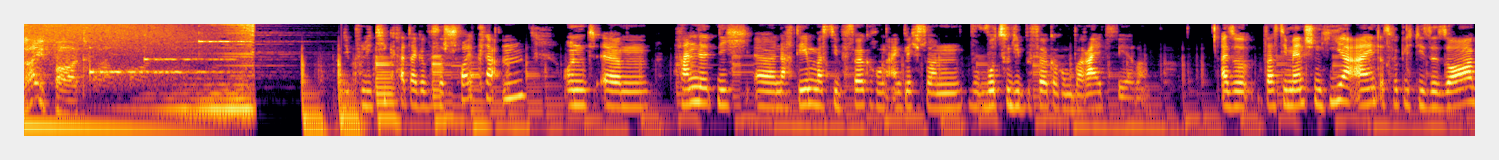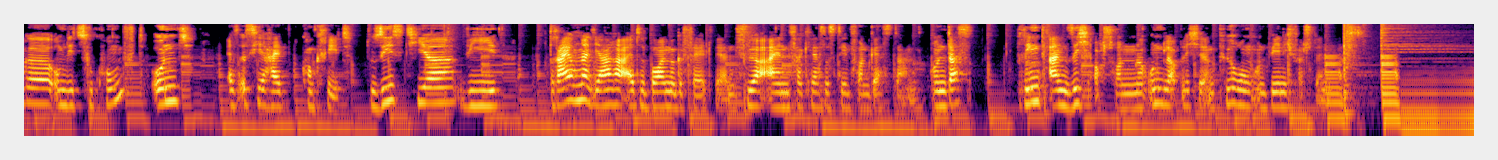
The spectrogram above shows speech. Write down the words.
Freifahrt. Die Politik hat da gewisse Scheuklappen und ähm, handelt nicht äh, nach dem, was die Bevölkerung eigentlich schon, wo, wozu die Bevölkerung bereit wäre. Also was die Menschen hier eint, ist wirklich diese Sorge um die Zukunft und es ist hier halt konkret. Du siehst hier, wie 300 Jahre alte Bäume gefällt werden für ein Verkehrssystem von gestern. Und das bringt an sich auch schon eine unglaubliche Empörung und wenig Verständnis.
